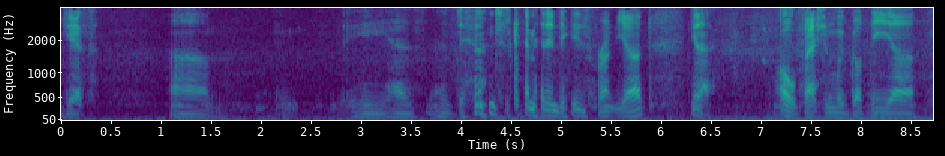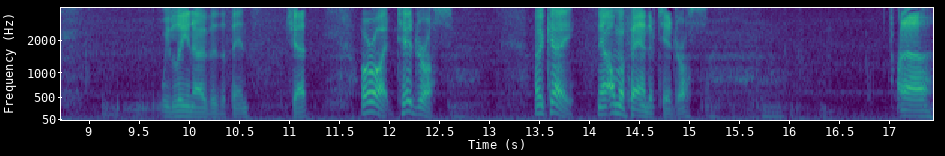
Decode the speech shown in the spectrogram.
Jeff. Um, he has uh, just came out into his front yard. You know, old fashioned. We've got the uh, we lean over the fence chat. All right, Tedros. Okay, now I'm a fan of Tedros. Uh,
